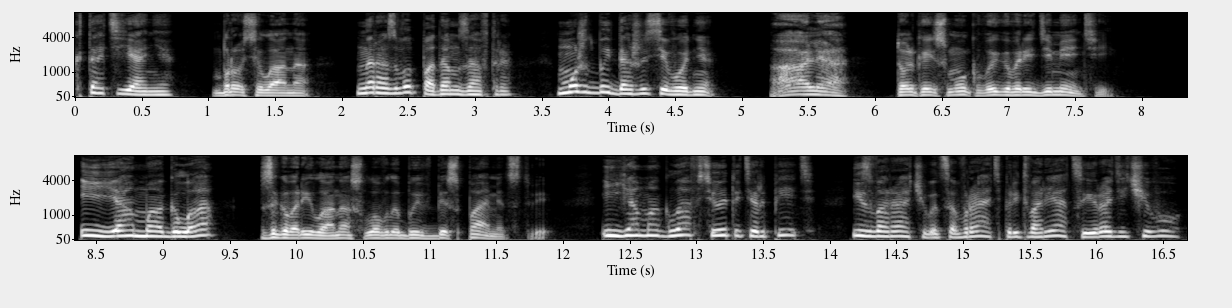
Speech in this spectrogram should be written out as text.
«К Татьяне», — бросила она. «На развод подам завтра. Может быть, даже сегодня». «Аля!» — только и смог выговорить Дементий. «И я могла?» — заговорила она, словно бы в беспамятстве. «И я могла все это терпеть, изворачиваться, врать, притворяться, и ради чего?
